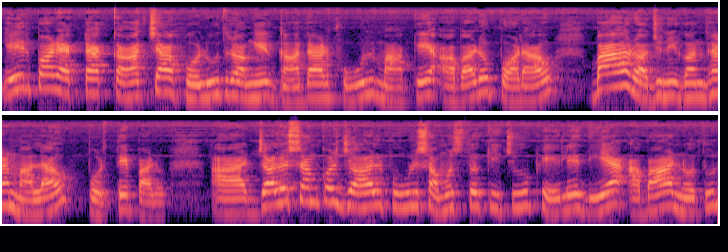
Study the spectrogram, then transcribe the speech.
এরপর একটা কাঁচা হলুদ রঙের গাঁদার ফুল মাকে আবারও পরাও বা রজনীগন্ধার মালাও পরতে পারো। আর জলশঙ্কর জল, ফুল, সমস্ত কিছু ফেলে দিয়ে আবার নতুন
